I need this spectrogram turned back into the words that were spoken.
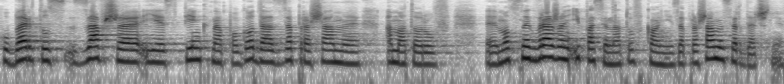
Hubertus. Zawsze jest piękna pogoda. Zapraszamy amatorów e, mocnych wrażeń i pasjonatów koni. Zapraszamy serdecznie.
